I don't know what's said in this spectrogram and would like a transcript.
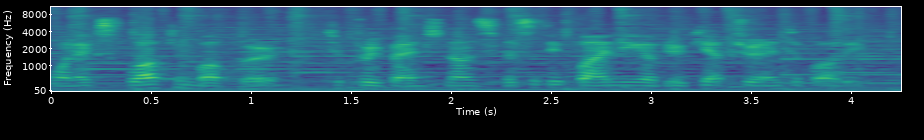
1x blocking buffer to prevent non-specific binding of your capture antibody.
